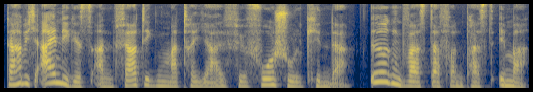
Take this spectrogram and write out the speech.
Da habe ich einiges an fertigem Material für Vorschulkinder. Irgendwas davon passt immer.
